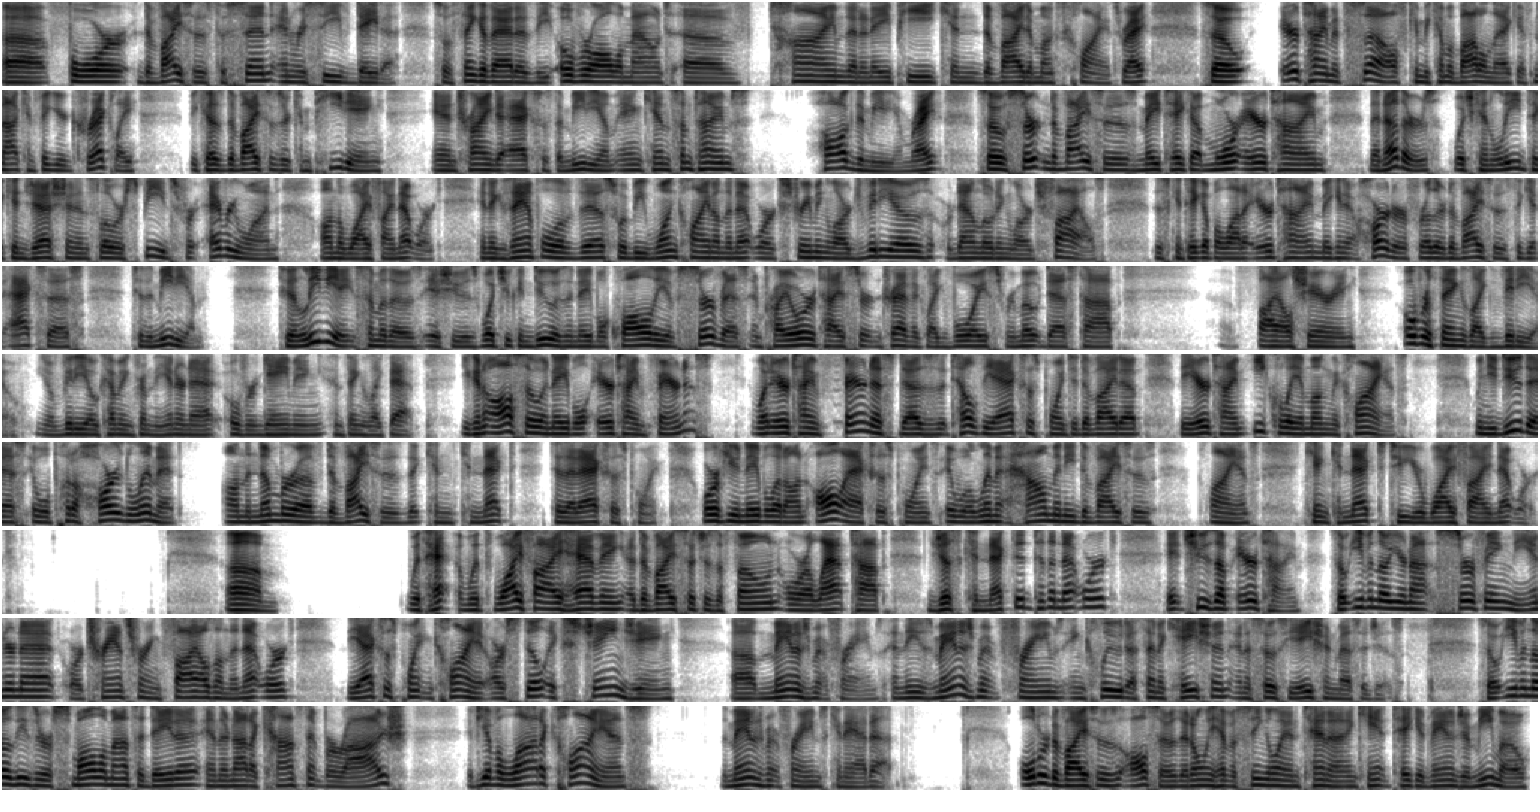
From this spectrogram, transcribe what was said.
uh, for devices to send and receive data. So think of that as the overall amount of time that an AP can divide amongst clients, right? So airtime itself can become a bottleneck if not configured correctly because devices are competing and trying to access the medium and can sometimes hog the medium, right? So certain devices may take up more airtime than others, which can lead to congestion and slower speeds for everyone on the Wi Fi network. An example of this would be one client on the network streaming large videos or downloading large files. This can take up a lot of airtime, making it harder for other devices to get access to the medium. To alleviate some of those issues, what you can do is enable quality of service and prioritize certain traffic like voice, remote desktop, file sharing over things like video, you know, video coming from the internet, over gaming and things like that. You can also enable airtime fairness. What airtime fairness does is it tells the access point to divide up the airtime equally among the clients. When you do this, it will put a hard limit on the number of devices that can connect to that access point. Or if you enable it on all access points, it will limit how many devices, clients, can connect to your Wi Fi network. Um, with ha- with Wi-Fi having a device such as a phone or a laptop just connected to the network, it chews up airtime. So even though you're not surfing the internet or transferring files on the network, the access point and client are still exchanging uh, management frames. And these management frames include authentication and association messages. So even though these are small amounts of data and they're not a constant barrage, if you have a lot of clients, the management frames can add up. Older devices also that only have a single antenna and can't take advantage of MIMO,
